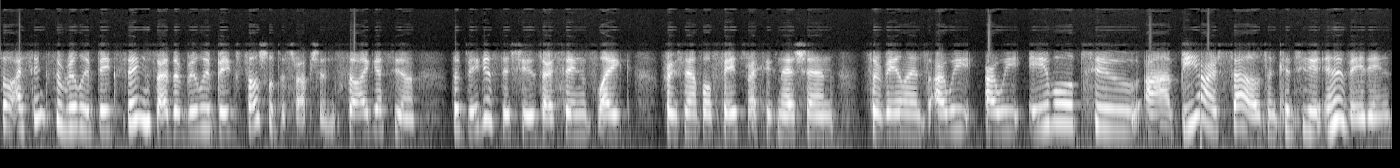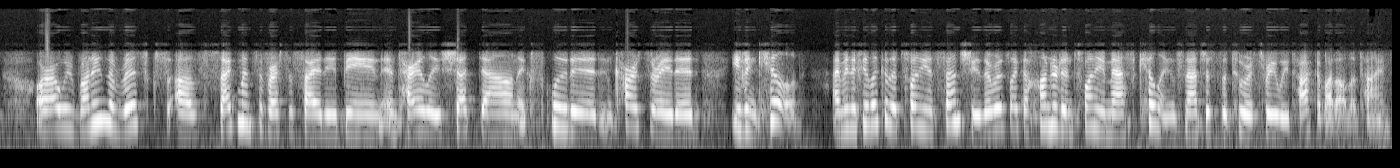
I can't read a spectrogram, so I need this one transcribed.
so I think the really big things are the really big social disruptions. So I guess you know the biggest issues are things like, for example, face recognition, surveillance? Are we are we able to uh, be ourselves and continue innovating, or are we running the risks of segments of our society being entirely shut down, excluded, incarcerated, even killed? I mean, if you look at the 20th century, there was like 120 mass killings, not just the two or three we talk about all the time.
